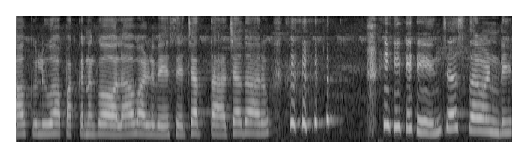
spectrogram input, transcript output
ఆకులు ఆ పక్కన గోల వాళ్ళు వేసే చెత్త చెదారం. ఏం చేస్తామండి?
